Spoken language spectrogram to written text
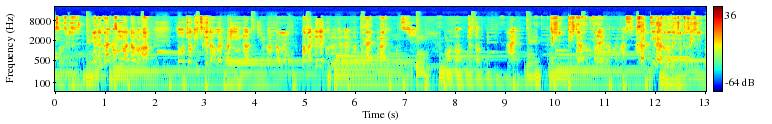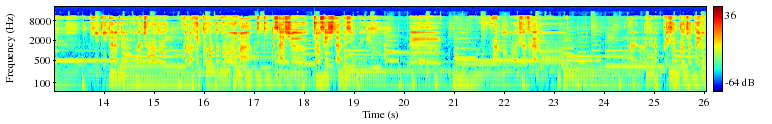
そうそうそうい、や。中には多分あ補聴器つけた方がやっぱいいんだっていう方も中に出てくるんじゃないかと思いますし、今度ちょっとはい。ぜひできたら、あの見たいと思います。さっきがあるのでちょっとぜひ聞いていただければ今ちょうどあのヘッドホン部分を今最終調整したんですよね。であともう一つがあのあれなんだっけな。プリセットをちょっといろい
